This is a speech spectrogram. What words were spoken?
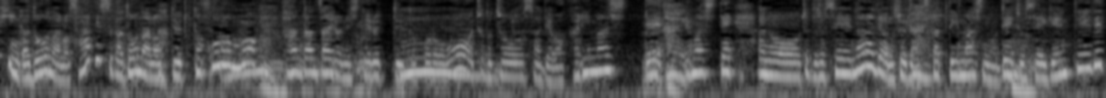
品がどうなの、サービスがどうなのっていうところも判断材料にしてるっていうところをちょっと調査で分かりまして、はい、出まして、あのちょっと女性ならではの商品を扱っていますので、女性限定で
